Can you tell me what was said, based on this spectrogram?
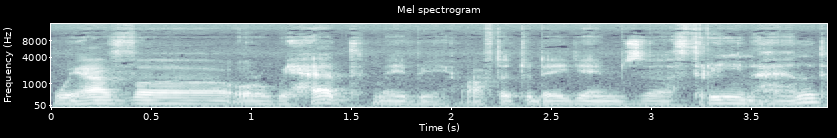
We have, uh, or we had maybe after today games, uh, three in hand.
